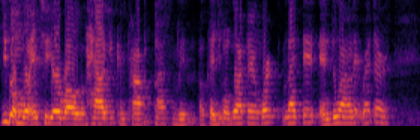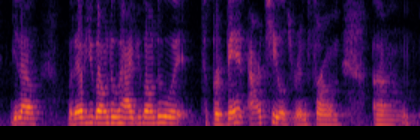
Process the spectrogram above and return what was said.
you go more into your role of how you can probably possibly okay you're gonna go out there and work like that and do all that right there you know whatever you're gonna do how you gonna do it to prevent our children from um,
